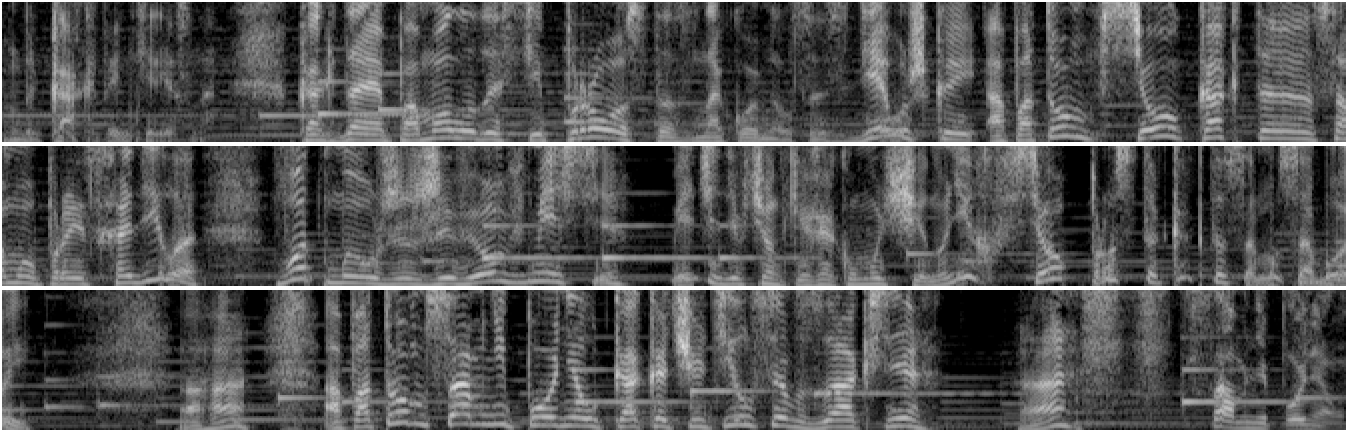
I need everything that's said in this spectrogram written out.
Да как это интересно. Когда я по молодости просто знакомился с девушкой, а потом все как-то само происходило. Вот мы уже живем вместе. Эти девчонки, как у мужчин, у них все просто как-то само собой. Ага. А потом сам не понял, как очутился в ЗАГСе. А? Сам не понял.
